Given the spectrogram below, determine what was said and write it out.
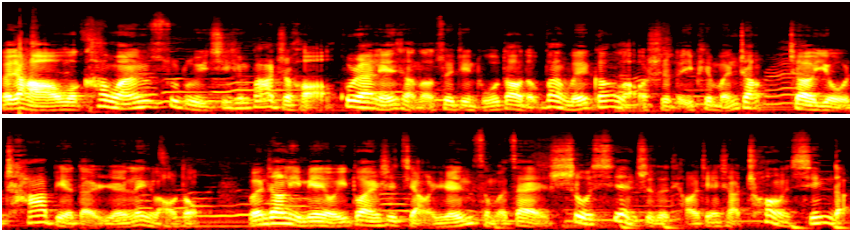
大家好，我看完《速度与激情八》之后，忽然联想到最近读到的万维钢老师的一篇文章，叫《有差别的人类劳动》。文章里面有一段是讲人怎么在受限制的条件下创新的，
